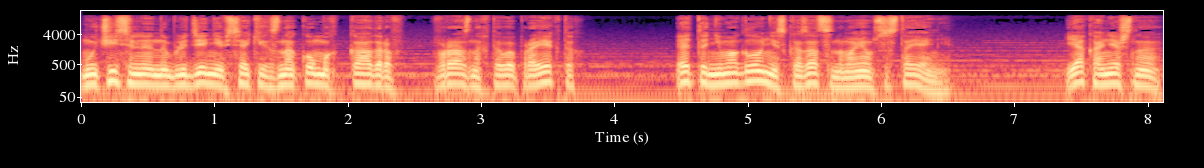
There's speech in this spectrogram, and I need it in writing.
мучительное наблюдение всяких знакомых кадров в разных ТВ-проектах, это не могло не сказаться на моем состоянии. Я, конечно,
